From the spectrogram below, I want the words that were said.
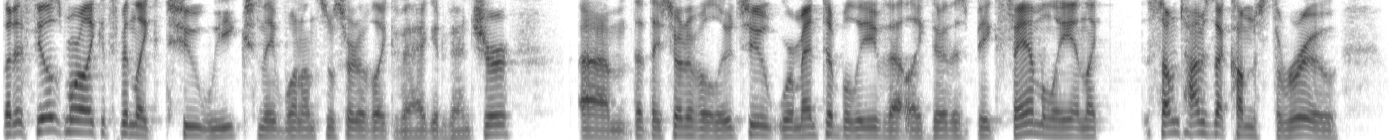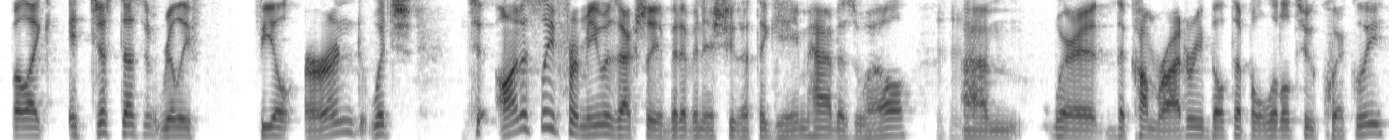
But it feels more like it's been like 2 weeks and they've went on some sort of like vague adventure um that they sort of allude to. We're meant to believe that like they're this big family and like sometimes that comes through but like it just doesn't really feel earned which to, honestly for me was actually a bit of an issue that the game had as well Mhm. um where the camaraderie built up a little too quickly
